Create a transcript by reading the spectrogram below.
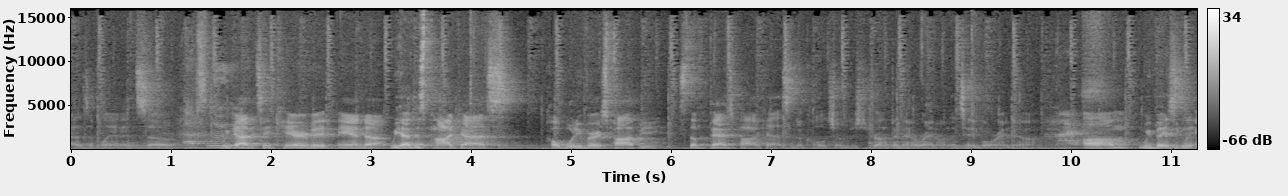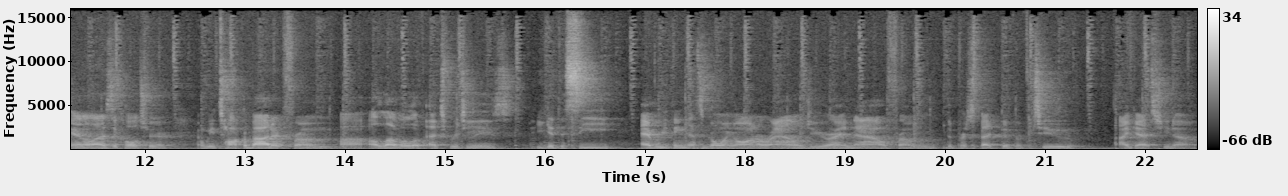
as a planet. So Absolutely. we got to take care of it. And uh, we have this podcast called Woody vs. Papi. It's the best podcast in the culture. I'm just dropping that right on the table right now. Nice. Um, we basically analyze the culture and we talk about it from uh, a level of expertise. You get to see everything that's going on around you right now from the perspective of two, I guess, you know,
